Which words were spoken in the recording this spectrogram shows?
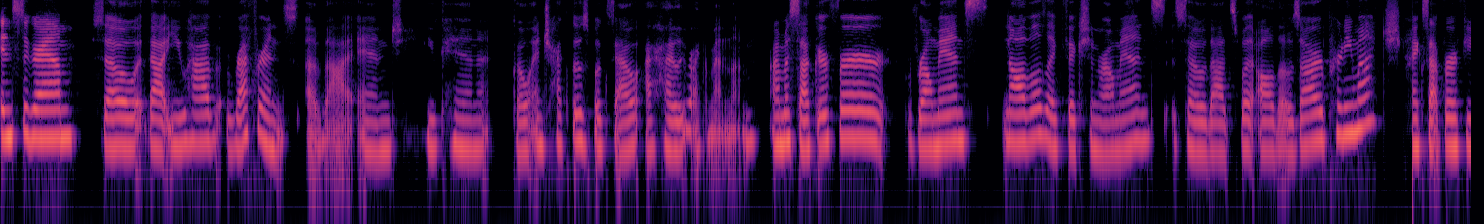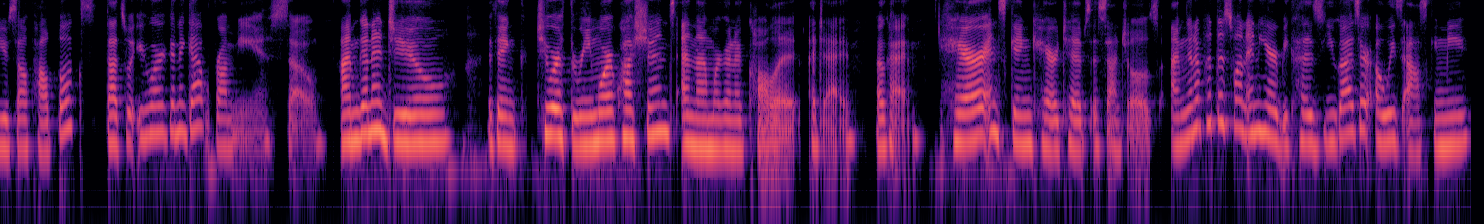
Instagram so that you have reference of that and you can go and check those books out. I highly recommend them. I'm a sucker for romance novels, like fiction romance. So that's what all those are pretty much, except for a few self help books. That's what you are going to get from me. So I'm going to do, I think, two or three more questions and then we're going to call it a day. Okay. Hair and skincare tips essentials. I'm going to put this one in here because you guys are always asking me.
